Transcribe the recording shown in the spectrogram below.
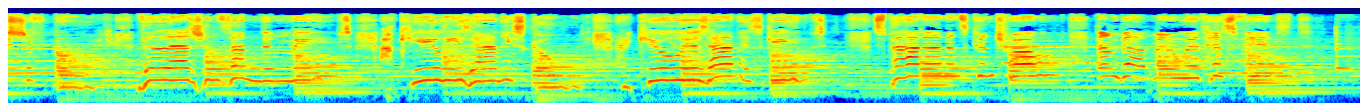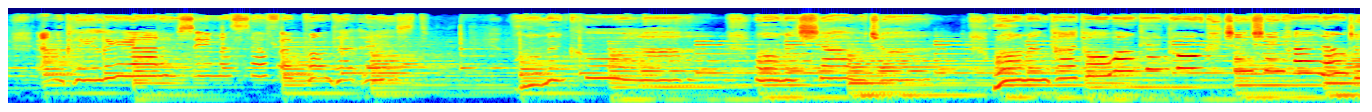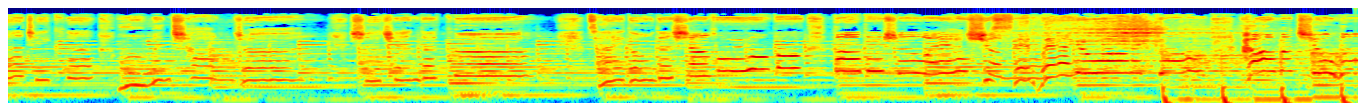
books of old, the legends and the myths, Achilles and his gold, Hercules and his gifts, Spider-Man's control, and Batman with his fist. And clearly I don't see myself upon that list. 我们哭了，我们笑着，我们抬头望天空，星星 you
